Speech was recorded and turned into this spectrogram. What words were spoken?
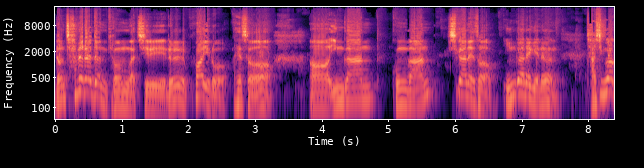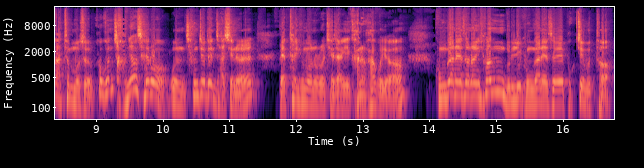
이런 차별화된 경험 가치를 포화이로 해서 어 인간, 공간, 시간에서 인간에게는 자신과 같은 모습 혹은 전혀 새로운 창조된 자신을 메타 휴먼으로 제작이 가능하고요. 공간에서는 현 물리 공간에서의 복제부터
